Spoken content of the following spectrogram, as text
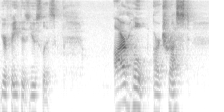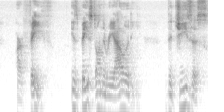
your faith is useless. Our hope, our trust, our faith is based on the reality that Jesus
